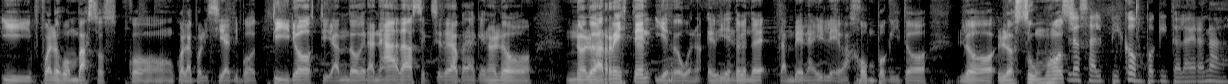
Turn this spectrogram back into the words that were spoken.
y fue a los bombazos con, con la policía, tipo tiros, tirando granadas, etcétera, para que no lo, no lo arresten. Y eso, bueno, evidentemente también ahí le bajó un poquito lo- los humos. Lo salpicó un poquito la granada.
